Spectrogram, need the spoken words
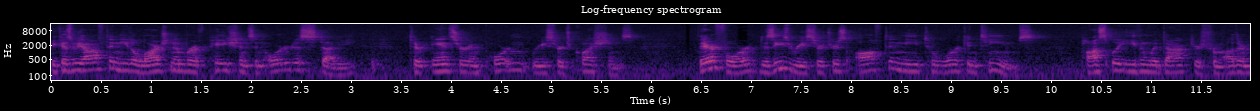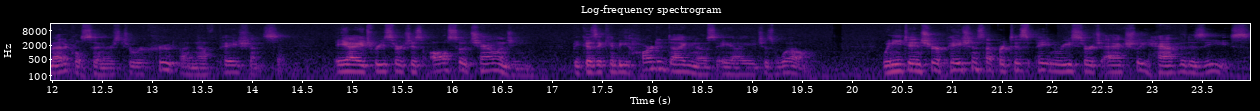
because we often need a large number of patients in order to study to answer important research questions. Therefore, disease researchers often need to work in teams, possibly even with doctors from other medical centers to recruit enough patients. AIH research is also challenging because it can be hard to diagnose AIH as well. We need to ensure patients that participate in research actually have the disease.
